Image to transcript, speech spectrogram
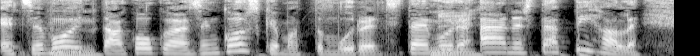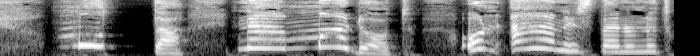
että se voittaa koko ajan sen koskemattomuuden, että sitä ei voida Niin. äänestää pihalle. Mutta nämä madot on äänestänyt nyt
